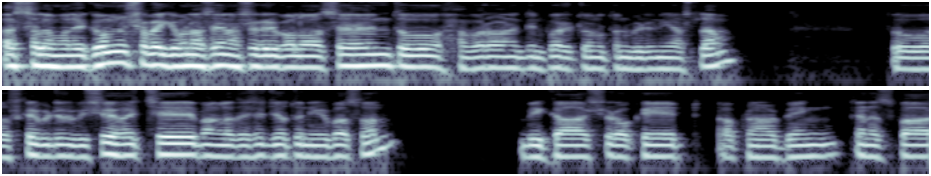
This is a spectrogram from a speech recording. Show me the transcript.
আসসালামু আলাইকুম। সবাই কেমন আছেন? আশা করি ভালো আছেন। তো আবারও অনেকদিন পর একটা নতুন ভিডিও নিয়ে আসলাম। তো আজকের ভিডিওর বিষয় হচ্ছে বাংলাদেশের যেহেতু নির্বাচন, বিকাশ, রকেট, আপনার ব্যাংক ট্রান্সফার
